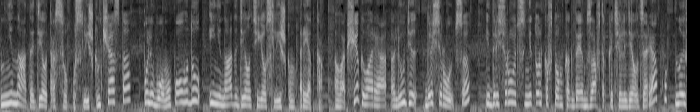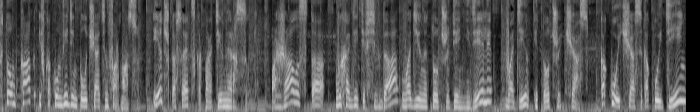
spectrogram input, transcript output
Не надо делать рассылку слишком часто, по любому поводу, и не надо делать ее слишком редко. Вообще говоря, люди дрессируются и дрессируются не только в том, когда им завтракать или делать зарядку, но и в том, как и в каком виде им получать информацию. И это же касается корпоративной рассылки. Пожалуйста, выходите всегда в один и тот же день недели, в один и тот же час какой час и какой день,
